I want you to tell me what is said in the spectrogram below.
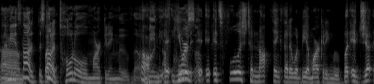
I mean, it's um, not it's but, not a total marketing move though. Oh, I mean, of course, would, it, it's foolish to not think that it would be a marketing move, but it just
